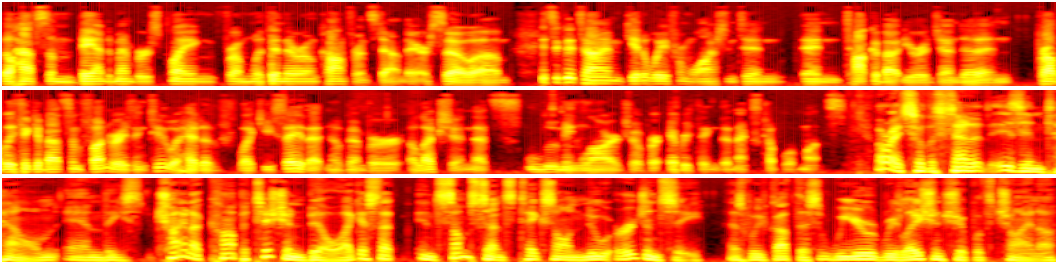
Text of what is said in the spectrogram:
they'll have some band members playing from within their own conference down there. So um, it's a good time. Get away from Washington and talk about your agenda and probably think about some fundraising too ahead of, like you say, that November election that's looming large over everything the next couple of months. All right, so the Senate is in town, and the China competition bill, I guess that in some sense takes on new urgency as we've got this weird relationship with China,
